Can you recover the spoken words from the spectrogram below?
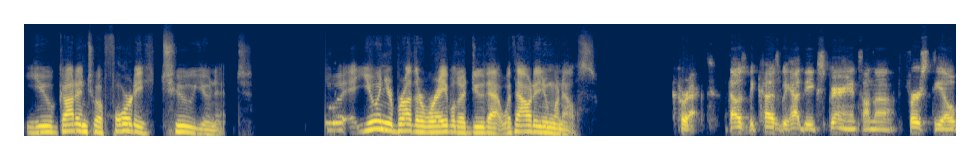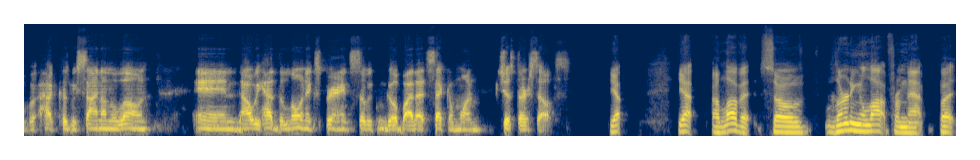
you got into a 42 unit. You and your brother were able to do that without anyone else. Correct. That was because we had the experience on the first deal because we signed on the loan, and now we had the loan experience, so we can go buy that second one just ourselves. Yep. Yep. I love it. So learning a lot from that. But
